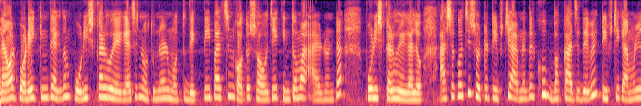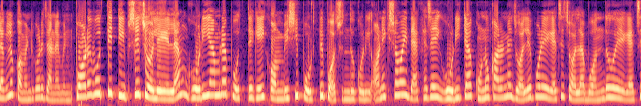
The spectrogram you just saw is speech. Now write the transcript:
নেওয়ার পরেই কিন্তু একদম পরিষ্কার হয়ে গেছে নতুনের মতো। দেখতেই পাচ্ছেন কত সহজেই কিন্তু আমার আয়রনটা পরিষ্কার হয়ে গেল। আশা করছি ছোট্ট টিপসটি আপনাদের খুব কাজে দেবে। টিপসটি কেমন লাগল কমেন্ট করে জানাবেন। পরবর্তী টিপসে চলে এলাম, ঘড়ি আমরা প্রত্যেকেই কম বেশি পড়তে পছন্দ করি। অনেক সময় দেখা যায় ঘড়িটা কোনো কারণে জলে পড়ে গেছে, চলা বন্ধ হয়ে গেছে,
